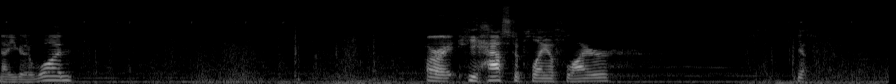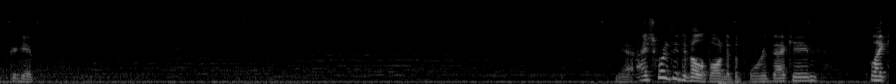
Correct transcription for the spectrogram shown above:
Now you go to one. Alright, he has to play a flyer. Good game. Yeah, I just wanted to develop onto the board that game. Like,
